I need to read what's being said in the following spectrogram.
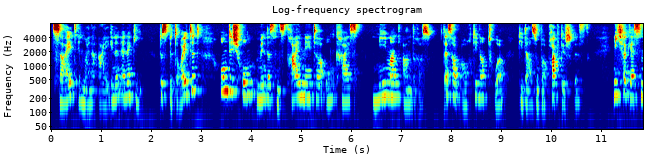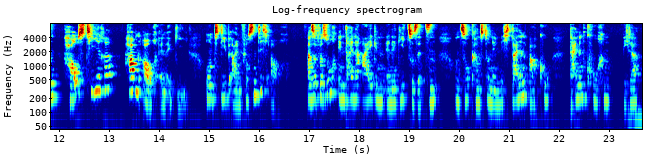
Zeit in meiner eigenen Energie. Das bedeutet, um dich rum mindestens drei Meter Umkreis niemand anderes. Deshalb auch die Natur, die da super praktisch ist. Nicht vergessen, Haustiere haben auch Energie und die beeinflussen dich auch. Also versuch in deiner eigenen Energie zu sitzen und so kannst du nämlich deinen Akku, deinen Kuchen wieder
